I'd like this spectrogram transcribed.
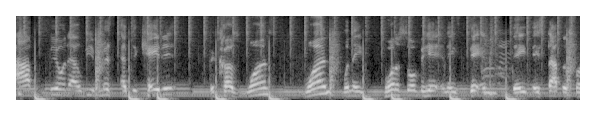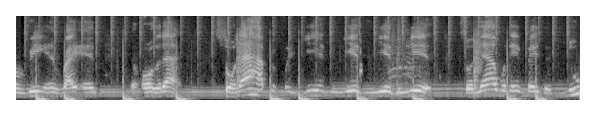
I feel that we miseducated because once one, when they brought us over here and they didn't, they, they stopped us from reading, writing, and all of that. So that happened for years and years and years and years. So now when they made the new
